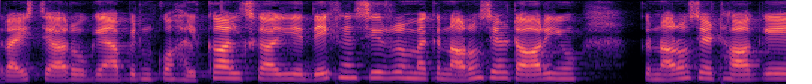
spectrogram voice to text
राइस तैयार हो गए। आप इनको हल्का हल्का ये देख रहे हैं, सिर्फ़ मैं किनारों से हटा रही हूँ। किनारों से उठा के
